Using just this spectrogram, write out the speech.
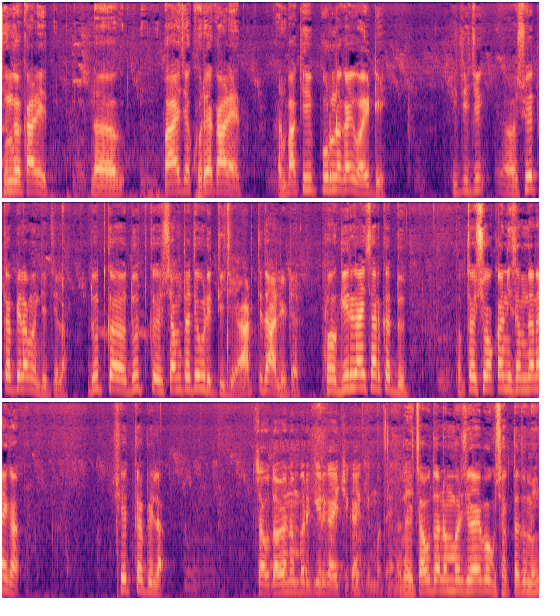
शिंग काळे आहेत न पायाच्या खुऱ्या काळ्या आहेत. आणि बाकी पूर्ण काही व्हाईट आहे. ही तिची श्वेत कपिला म्हणते तिला. दूध क दूध क- क्षमता तेवढीच तिची आठ ते दहा लिटर हो गिर गाईसारखंच दूध. फक्त शोकानी समजा नाही का? श्वेत कपिला. चौदाव्या नंबर गिर गायची काय किंमत आहे? आता ही चौदा नंबरची गाय बघू शकता तुम्ही?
